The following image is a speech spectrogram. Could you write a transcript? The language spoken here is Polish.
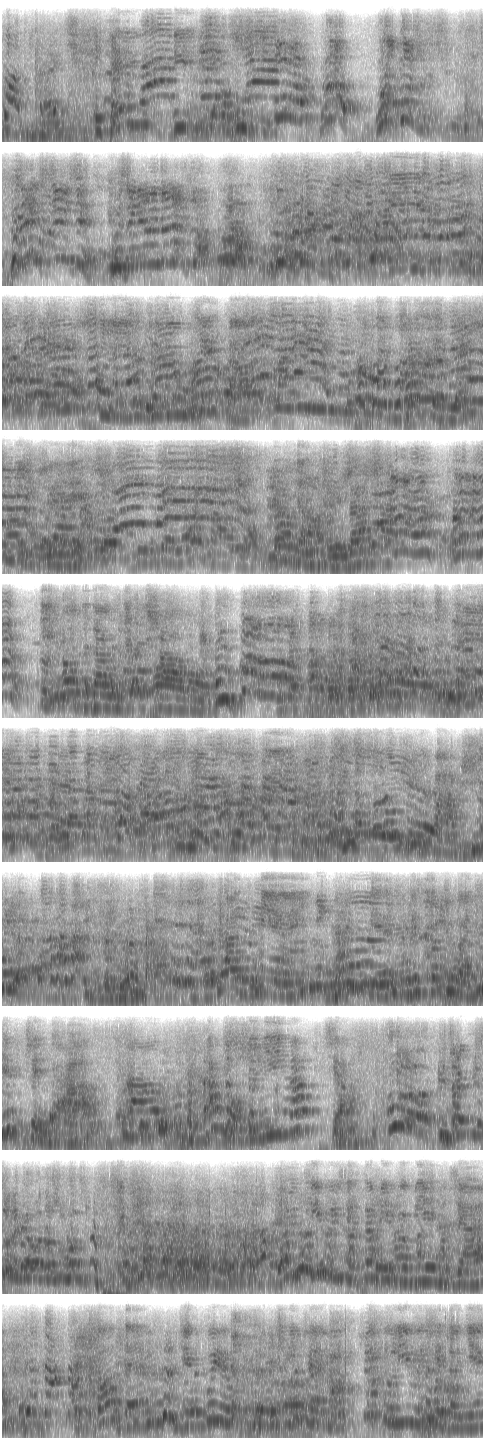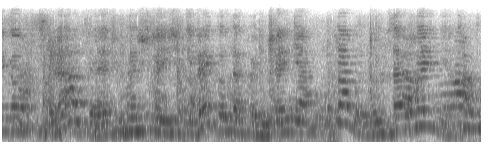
Ten wilk się obudził. Zwierzaka i oddał strzał. I otworzył paszczę. A z niej najpierw wyskoczyła dziewczynka, a potem jej babcia. I tak mi zalegała na żołądku. Rzuciły się sobie w objęcia. Potem, dziękując leśniczemu, przytuliły się do niego, rade ze szczęśliwego zakończenia całego zdarzenia.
